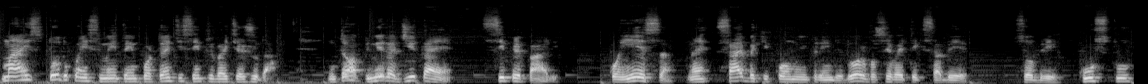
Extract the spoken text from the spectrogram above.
Mas todo conhecimento é importante e sempre vai te ajudar. Então a primeira dica é: se prepare, conheça, né? Saiba que como empreendedor você vai ter que saber sobre custo,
